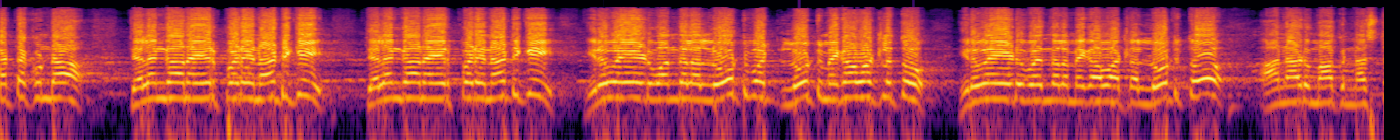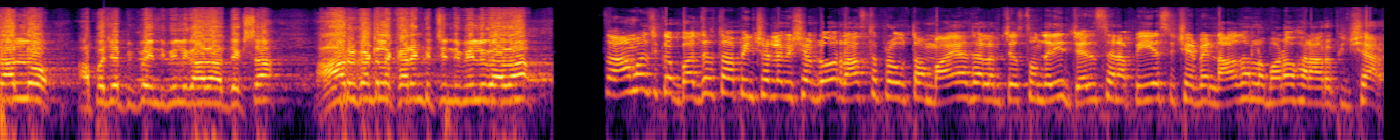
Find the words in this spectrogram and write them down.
కట్టకుండా తెలంగాణ ఏర్పడే నాటికి తెలంగాణ ఏర్పడే నాటికి ఇరవై ఏడు వందల లోటు లోటు మెగావాట్లతో ఇరవై ఏడు వందల మెగావాట్ల లోటుతో ఆనాడు మాకు నష్టాల్లో అప్పజెప్పిపోయింది వీలు కాదా అధ్యక్ష? ఆరు గంటల కరెంట్ ఇచ్చింది వీలు కాదా? సామాజిక భద్రతా పింఛన్ల విషయంలో రాష్ట్ర ప్రభుత్వం మాయాజాలం చేస్తోందని జనసేన పీఎస్సీ చైర్మన్ నాదర్ల మనోహర్ ఆరోపించారు.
